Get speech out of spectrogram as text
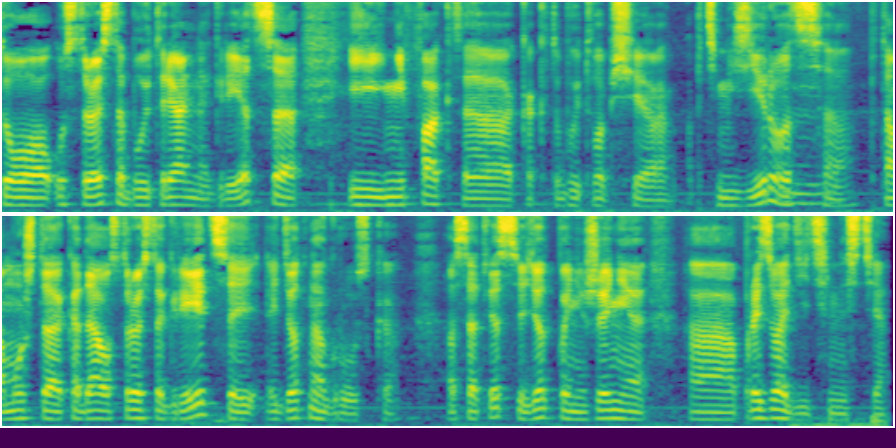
то устройство будет реально греться, и не факт, э, как это будет вообще оптимизироваться, потому что когда устройство греется, идет нагрузка, а соответственно идет понижение а, производительности.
